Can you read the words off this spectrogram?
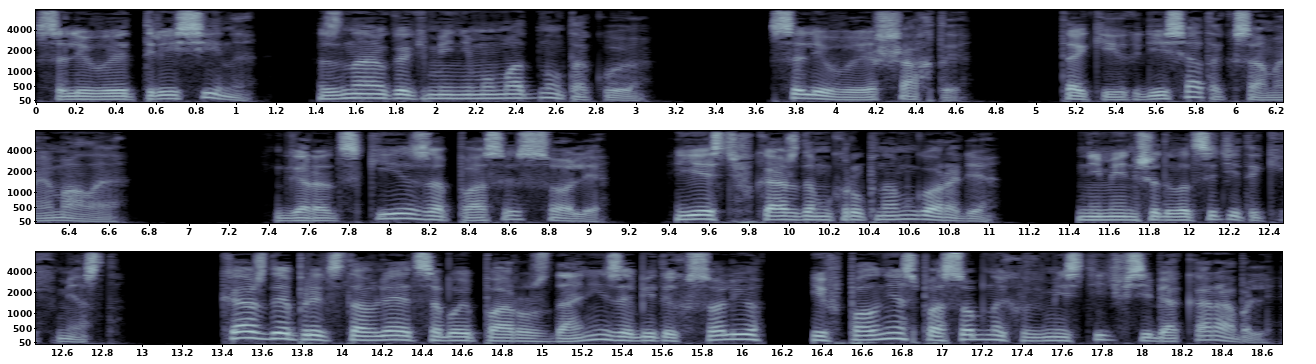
Солевые трясины. Знаю как минимум одну такую. Солевые шахты. Таких десяток самое малое. Городские запасы соли. Есть в каждом крупном городе. Не меньше двадцати таких мест. Каждая представляет собой пару зданий, забитых солью и вполне способных вместить в себя корабль.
